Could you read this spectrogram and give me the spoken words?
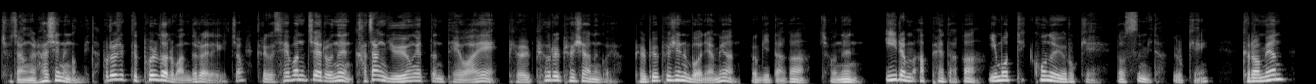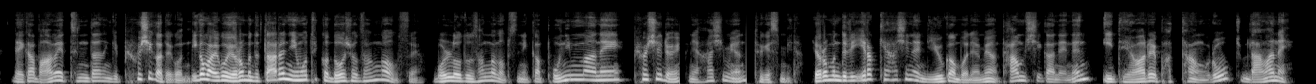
저장을 하시는 겁니다. 프로젝트 폴더를 만들어야 되겠죠? 그리고 세 번째로는 가장 유용했던 대화에 별표를 표시하는 거예요. 별표 표시는 뭐냐면 여기다가 저는 이름 앞에다가 이모티콘을 이렇게 넣습니다. 이렇게. 그러면 내가 마음에 든다는 게 표시가 되거든요. 이거 말고 여러분들 다른 이모티콘 넣으셔도 상관없어요. 뭘 넣어도 상관없으니까 본인만의 표시를 그냥 하시면 되겠습니다. 여러분들이 이렇게 하시는 이유가 뭐냐면 다음 시간에는 이 대화를 바탕으로 좀 나만의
